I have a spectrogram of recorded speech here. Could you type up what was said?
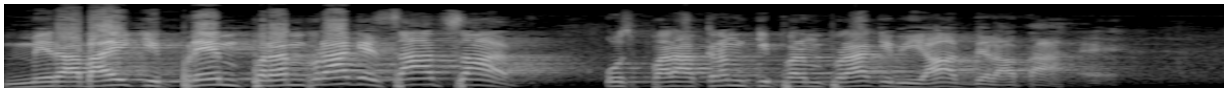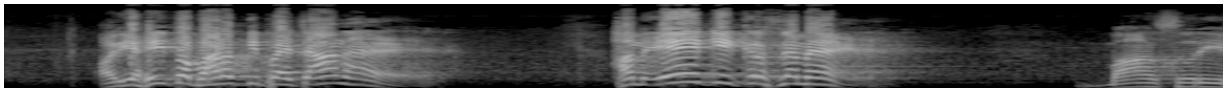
मीराबाई की प्रेम परंपरा के साथ साथ उस पराक्रम की परंपरा की भी याद दिलाता है। और यही तो भारत की पहचान है। हम एक ही कृष्ण में बांसुरी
